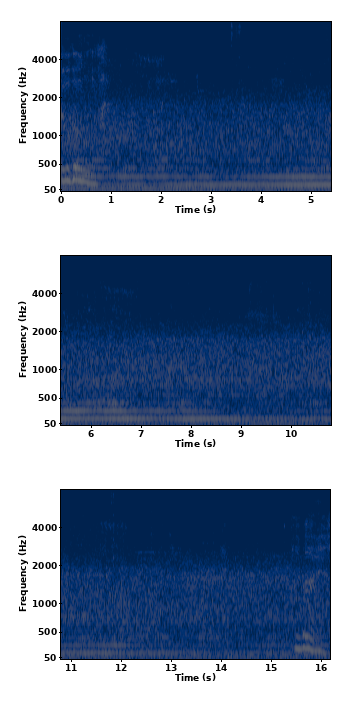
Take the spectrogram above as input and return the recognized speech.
go home. Bye-bye.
